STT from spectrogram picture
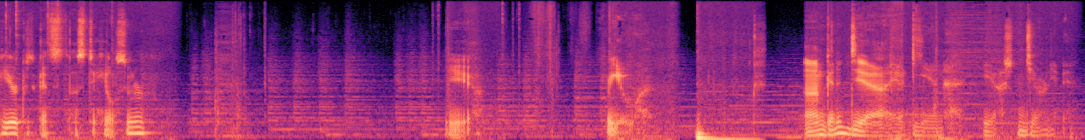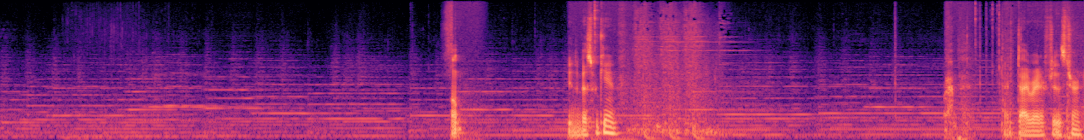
Here because it gets us to heal sooner. Yeah. We go. I'm gonna die again. Yes, darn it. Oh. Do the best we can. Crap. I die right after this turn.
